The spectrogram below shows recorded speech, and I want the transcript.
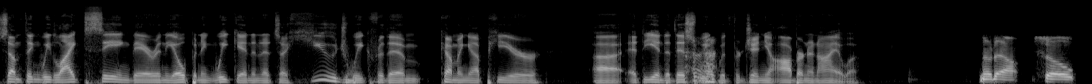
something we liked seeing there in the opening weekend, and it's a huge week for them coming up here uh, at the end of this week with Virginia, Auburn, and Iowa. No doubt. So,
